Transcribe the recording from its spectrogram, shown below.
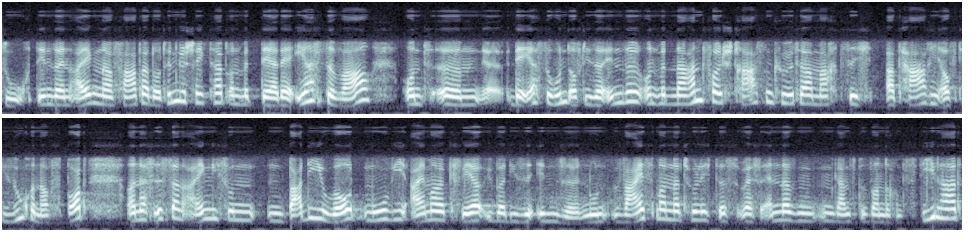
sucht, den sein eigener Vater dorthin geschickt hat und mit der der erste war und ähm, der erste Hund auf dieser Insel und mit einer Handvoll Straßenköter macht sich Atari auf die Suche nach Spot und das ist dann eigentlich so ein, ein Buddy-Road-Movie einmal quer über diese Insel. Nun weiß man natürlich, dass Wes Anderson einen ganz besonderen Stil hat,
